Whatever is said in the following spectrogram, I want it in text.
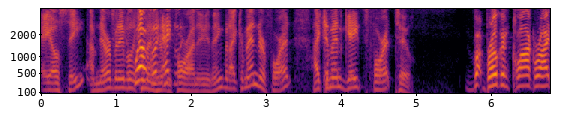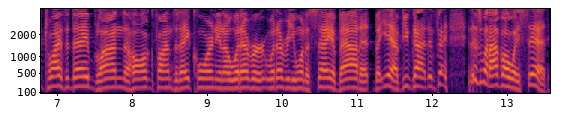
AOC. I've never been able to Well, commend her hey, before on anything, but I commend her for it. I commend Gaetz for it too. Bro- broken clock right twice a day blind hog finds an acorn you know whatever whatever you want to say about it. But yeah if you've got if, this is what i've always said.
